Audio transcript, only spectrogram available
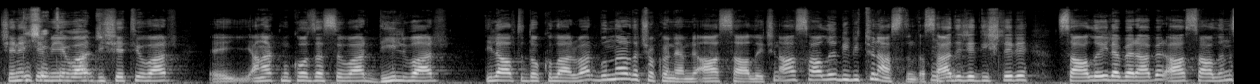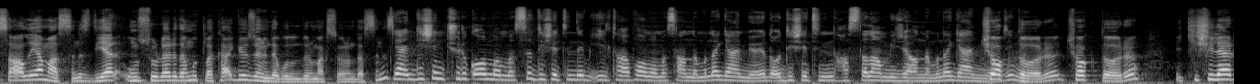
Çene Diş kemiği var, var. diş eti var, e, yanak mukozası var, dil var, dil altı dokular var. Bunlar da çok önemli ağız sağlığı için. Ağız sağlığı bir bütün aslında. Sadece dişleri sağlığıyla beraber ağız sağlığını sağlayamazsınız. Diğer unsurları da mutlaka göz önünde bulundurmak zorundasınız. Yani dişin çürük olmaması diş etinde bir iltihap olmaması anlamına gelmiyor ya da o diş etinin hastalanmayacağı anlamına gelmiyor Çok değil mi? doğru, çok doğru. E, Kişiler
